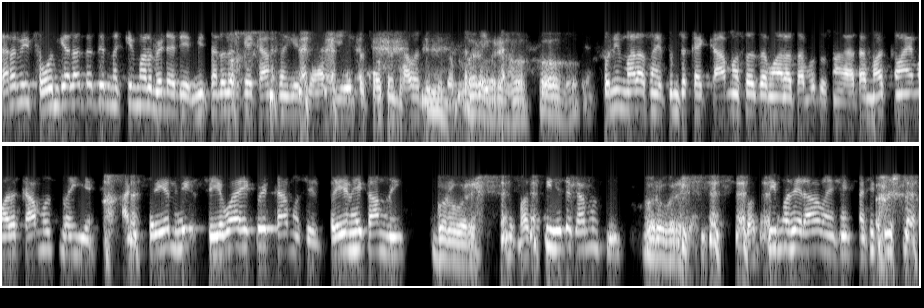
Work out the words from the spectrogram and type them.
कारण मी फोन केला तर ते नक्की मला भेटायला येईल. मी त्याला जर काही काम सांगितलं. हो हो हो. कोणी मला सांग तुमचं काही काम असेल तर मला ताबडतोब सांगा. आता मग काय माझं कामच नाहीये. आणि प्रेम हे सेवा एक वेळ काम असेल प्रेम हे काम नाही. बरोबर आहे. भक्ती हे तर कामच नाही. बरोबर आहे. भक्तीमध्ये राम आहे आणि कृष्ण.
